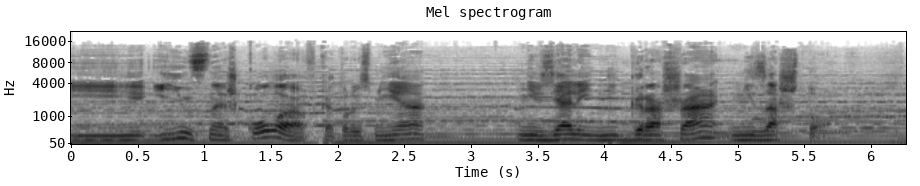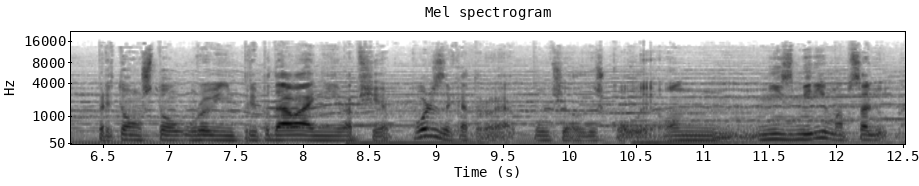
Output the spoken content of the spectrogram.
И единственная школа, в которой с меня не взяли ни гроша ни за что. При том, что уровень преподавания и вообще пользы, которую я получил от этой школы, он неизмерим абсолютно.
